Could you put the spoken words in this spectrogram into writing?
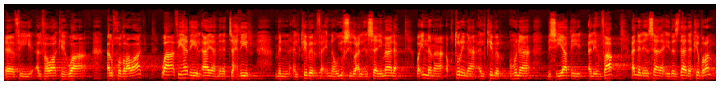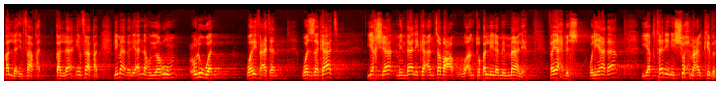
في الفواكه والخضروات. وفي هذه الآية من التحذير من الكبر فإنه يفسد على الإنسان ماله. وإنما اقترن الكبر هنا بسياق الإنفاق أن الإنسان إذا ازداد كبرا قل إنفاقا قل إنفاقا. لماذا؟ لأنه يروم علوا ورفعة. والزكاة يخشى من ذلك أن تضعه وأن تقلل من ماله فيحبس. ولهذا يقترن الشح مع الكبر.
